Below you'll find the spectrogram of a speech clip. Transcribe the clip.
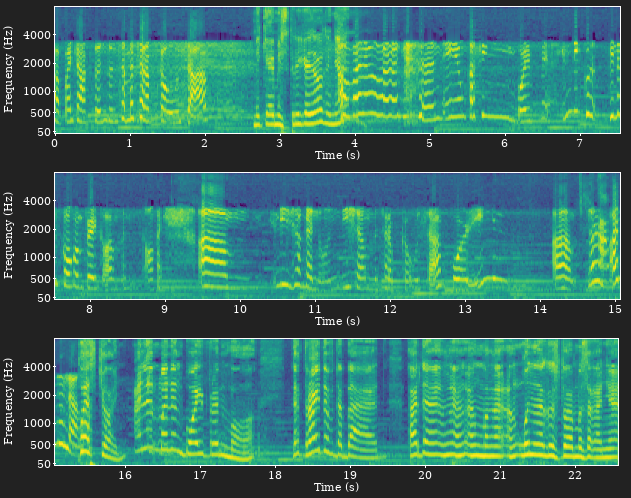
Papa Jackson, doon sa masarap kausap. may chemistry kayo, ganyan? Oh, parang, parang ganun. Eh, yung kasing boy, hindi ko, pinagko-compare ko. Okay. Um, hindi siya ganun. Hindi siya masarap kausap. Boring. Um, nor- ano lang. Question, alam ba ng boyfriend mo that right of the bat at ang, ang, ang mga ang una na gusto mo sa kanya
